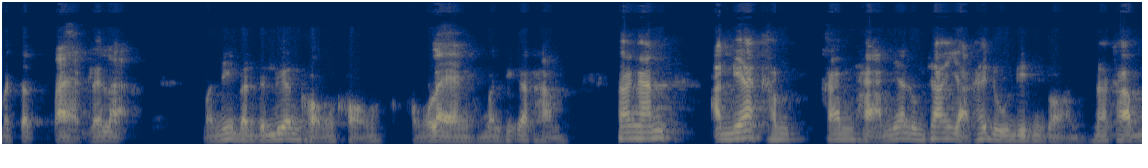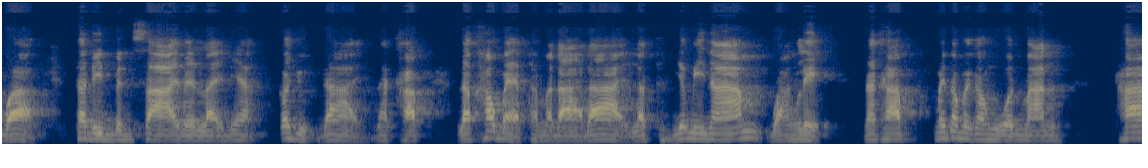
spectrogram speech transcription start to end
มันจะแตกเลยแหละ มันนี่มันเป็นเรื่องของของของแรงของมันที่กระทำถ้างั้นอันเนี้ยคำคำถามเนี้ยลุงช่างอยากให้ดูดินก่อนนะครับ ว่าถ้าดินเป็นทรายเป็นอะไรเนี่ยก็หยุดได้นะครับ แล้วเข้าแบบธรรมดาได้ แล้วถึงจะมีน้ำวางเหล็กนะครับ ไม่ต้องไปกังวลมัน ถ้า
